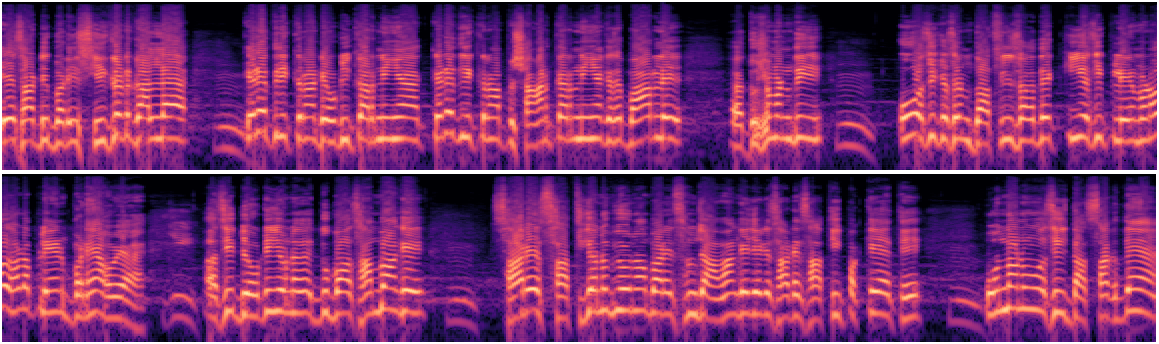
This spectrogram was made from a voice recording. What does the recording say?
ਇਹ ਸਾਡੀ ਬੜੀ ਸੀਕ੍ਰੇਟ ਗੱਲ ਹੈ। ਕਿਹੜੇ ਤਰੀਕੇ ਨਾਲ ਡਿਊਟੀ ਕਰਨੀ ਹੈ ਕਿਹੜੇ ਤਰੀਕੇ ਨਾਲ ਪਛਾਣ ਕਰਨੀ ਹੈ ਕਿਸੇ ਬਾਹਰਲੇ ਦੁਸ਼ਮਣ ਦੀ ਉਹ ਅਸੀਂ ਕਿਸੇ ਨੂੰ ਦੱਸ ਨਹੀਂ ਸਕਦੇ ਕੀ ਅਸੀਂ ਪਲੇਨ ਬਣਾਓ ਸਾਡਾ ਪਲੇਨ ਬਣਿਆ ਹੋਇਆ ਹੈ। ਅਸੀਂ ਡਿਊਟੀ ਹੁਣ ਇਸ ਤੋਂ ਬਾਅਦ ਸਾਂਭਾਂਗੇ। ਸਾਰੇ ਸਾਥੀਆਂ ਨੂੰ ਵੀ ਉਹਨਾਂ ਬਾਰੇ ਸਮਝਾਵਾਂਗੇ ਜਿਹੜੇ ਸਾਡੇ ਸਾਥੀ ਪੱਕੇ ਇੱਥੇ। ਉਹਨਾਂ ਨੂੰ ਅਸੀਂ ਦੱਸ ਸਕਦੇ ਹਾਂ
